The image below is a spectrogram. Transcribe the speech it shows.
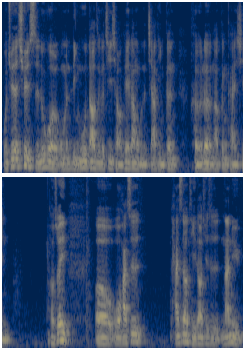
我觉得确实，如果我们领悟到这个技巧，可以让我们的家庭更和乐，然后更开心。好，所以呃，我还是还是要提到，其实男女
